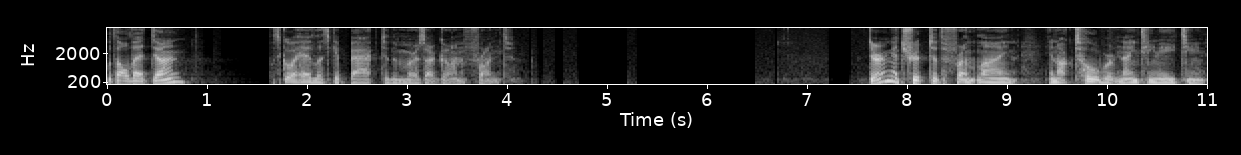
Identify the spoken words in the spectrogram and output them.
With all that done, let's go ahead, let's get back to the Meuse-Argonne front. During a trip to the front line in October of 1918,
